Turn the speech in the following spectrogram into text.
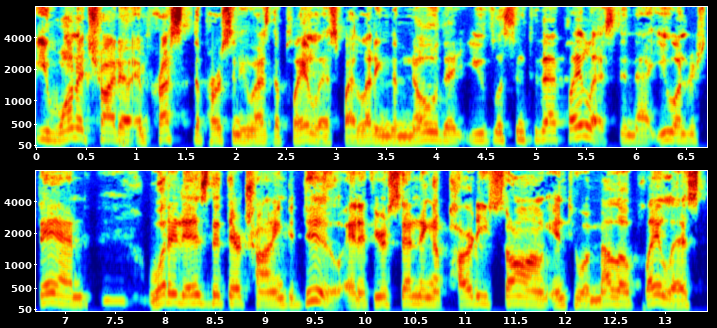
you want to try to impress the person who has the playlist by letting them know that you've listened to that playlist and that you understand mm-hmm. what it is that they're trying to do. And if you're sending a party song into a mellow playlist,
